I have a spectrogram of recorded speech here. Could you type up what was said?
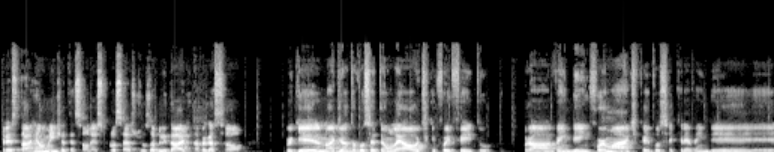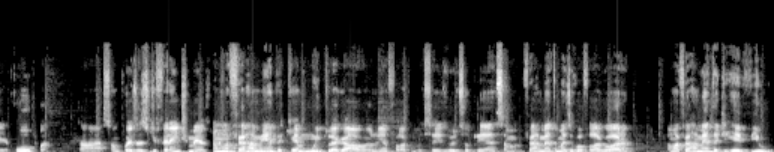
prestar realmente atenção nesse processo de usabilidade, navegação, porque não adianta você ter um layout que foi feito para vender informática e você querer vender roupa, tá? São coisas diferentes mesmo. Uma ferramenta que é muito legal, eu não ia falar com vocês hoje sobre essa ferramenta, mas eu vou falar agora. É uma ferramenta de review.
